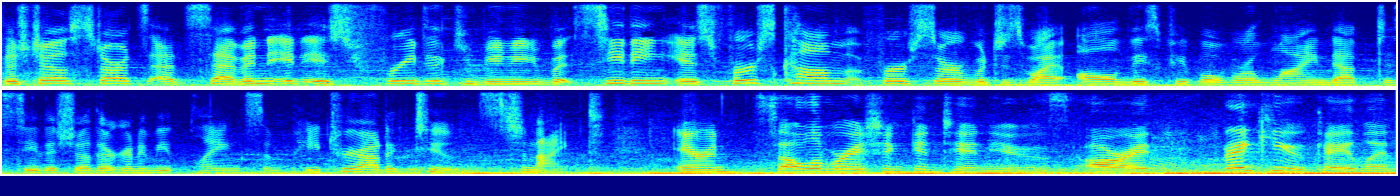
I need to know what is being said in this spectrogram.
The show starts at 7. It is free to the community, but seating is first come, first serve, which is why all of these people were lined up to see the show. They're going to be playing some patriotic tunes tonight. Aaron? Celebration continues. All right. Thank you, Caitlin.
